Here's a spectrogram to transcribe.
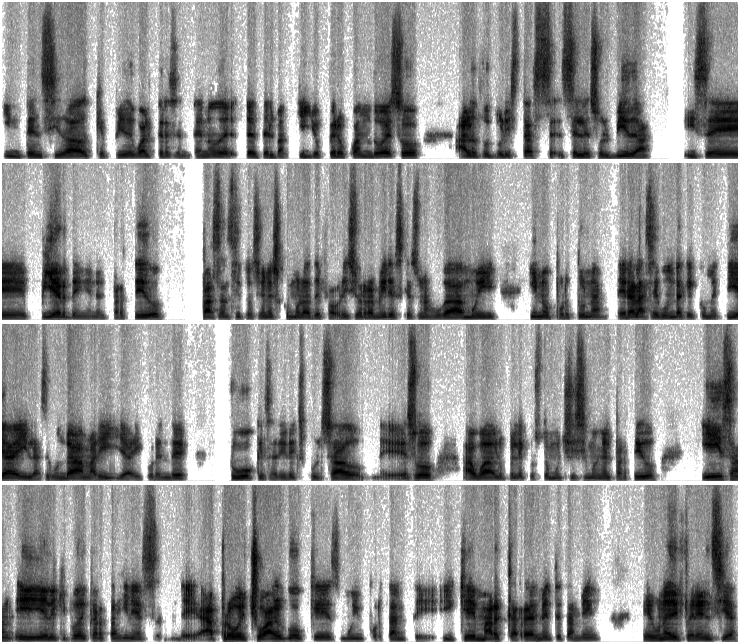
intensidad que pide Walter Centeno desde el banquillo, pero cuando eso a los futbolistas se, les olvida y se pierden en el partido, pasan situaciones como las de Fabricio Ramírez, que es una jugada muy inoportuna. Era la segunda que cometía y la segunda amarilla y por ende tuvo que salir expulsado. Eso a Guadalupe le costó muchísimo en el partido y, y el equipo de Cartaginés eh, aprovechó algo que es muy importante y que marca realmente también eh, una diferencia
